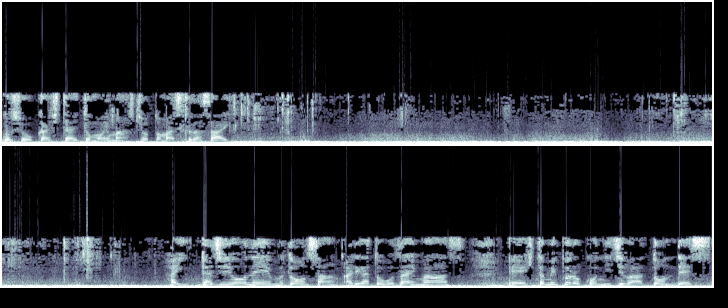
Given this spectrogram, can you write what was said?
ご紹介したいと思います。ちょっとお待ちください。はい、ラジオネームドンさん、ありがとうございます。えー、ひとみプロこんにちは、ドンです。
